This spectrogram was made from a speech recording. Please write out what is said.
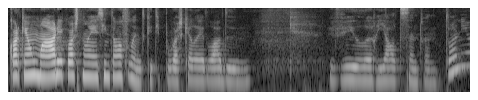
Claro que é uma área que eu acho que não é assim tão afluente, que tipo, acho que ela é de lá de Vila Real de Santo António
